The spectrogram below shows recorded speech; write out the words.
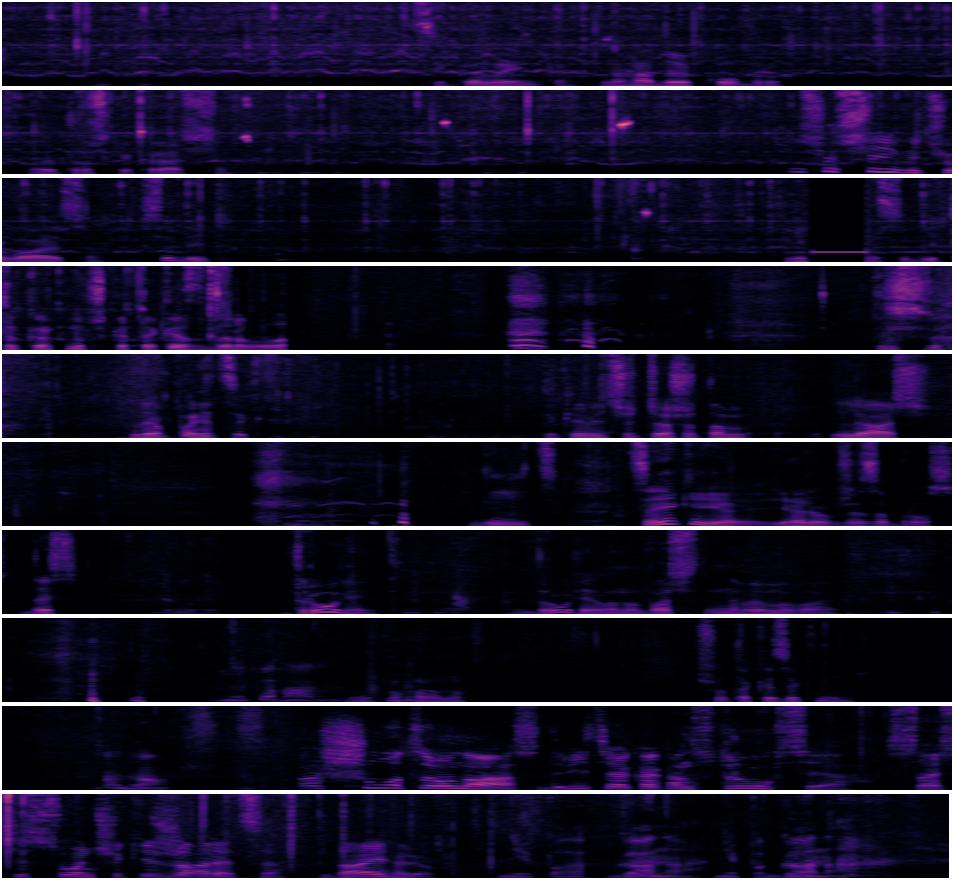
Цікавенька. Нагадує кобру. Але трошки краще. І що ще й відчувається. Сидить. Ні не сидить, то кормушка така здорова. Ти що? Ляпицик. Таке відчуття, що там лящ. Дивіться. Це який Ігорьок вже заброс? Десь Другий. другий? Другий, воно, бачите, не вимиває. Непогано. Непогано. Що, так і закинуть? Да. А що це у нас? Дивіться, яка конструкція. Сосісончики жаряться. Да, Ігорьок? Непогано, непогано.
